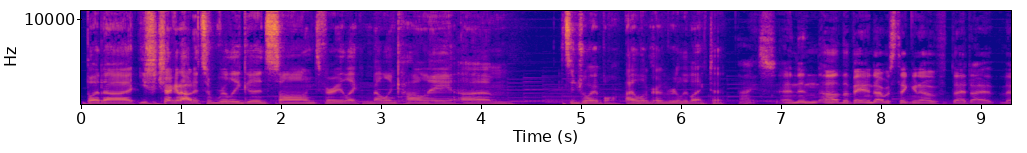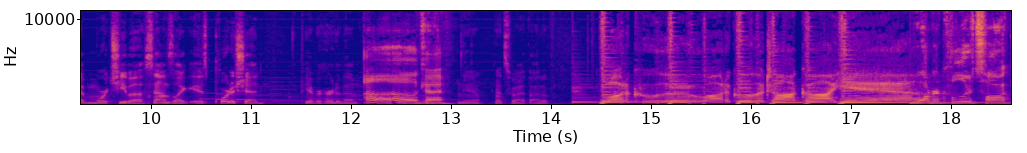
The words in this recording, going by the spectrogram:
but uh, you should check it out. It's a really good song. It's very like melancholy. Um, it's enjoyable. I, lo- I really liked it. Nice. And then uh, the band I was thinking of that I, that Morcheeba sounds like is Portishead. If you ever heard of them. Oh, okay. Yeah, that's who I thought of. Water cooler, water cooler talk, oh yeah. Water cooler talk.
